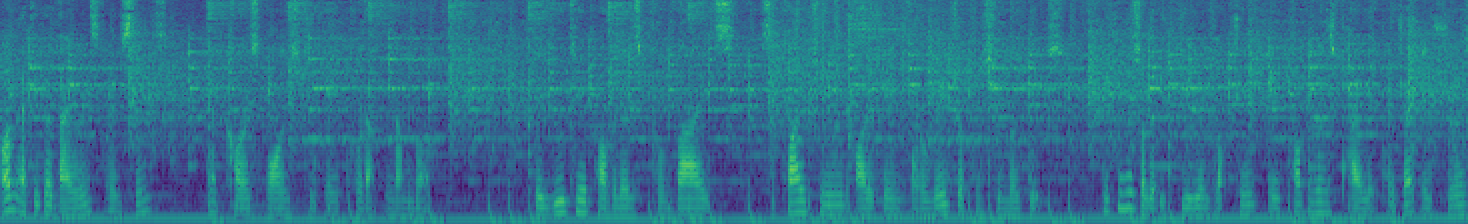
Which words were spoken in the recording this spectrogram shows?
On ethical diamonds, for instance, that corresponds to a product number. The UK provenance provides supply chain auditing for a range of consumer goods. Making use of the Ethereum blockchain, a provenance pilot project ensures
